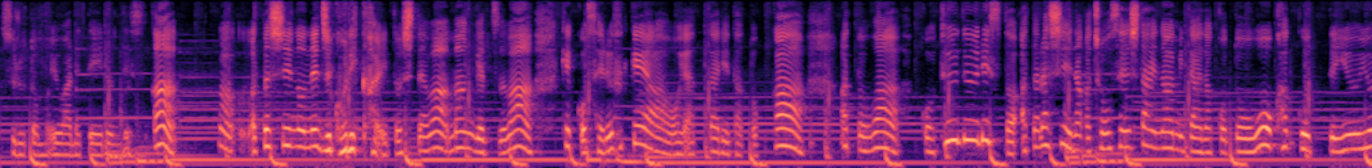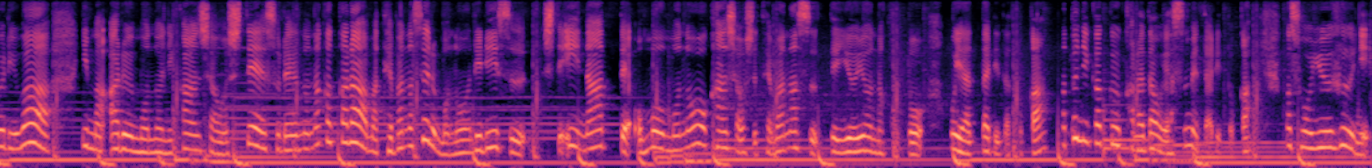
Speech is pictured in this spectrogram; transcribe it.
するとも言われているんですが、まあ、私のね、自己理解としては、満月は結構セルフケアをやったりだとか、あとは、こう、トゥードゥーリスト、新しいなんか挑戦したいな、みたいなことを書くっていうよりは、今あるものに感謝をして、それの中から、まあ、手放せるものをリリースしていいなって思うものを感謝をして手放すっていうようなことをやったりだとか、まあ、とにかく体を休めたりとか、まあ、そういう風に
